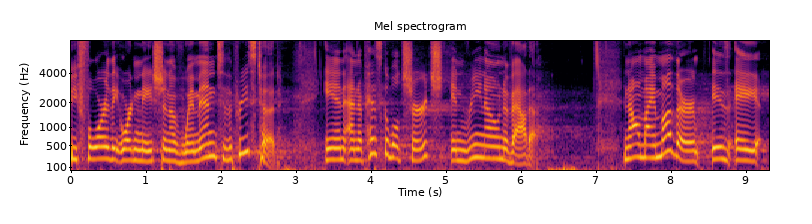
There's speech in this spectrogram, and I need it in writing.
before the ordination of women to the priesthood in an Episcopal church in Reno, Nevada. Now, my mother is a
